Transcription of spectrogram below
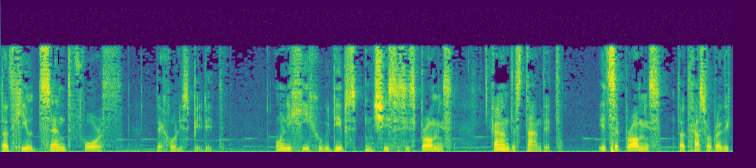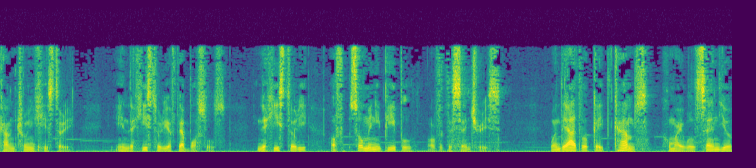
that He would send forth the Holy Spirit. Only he who believes in Jesus' promise can understand it. It's a promise that has already come true in history, in the history of the apostles, in the history of so many people over the centuries. When the advocate comes, whom I will send you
